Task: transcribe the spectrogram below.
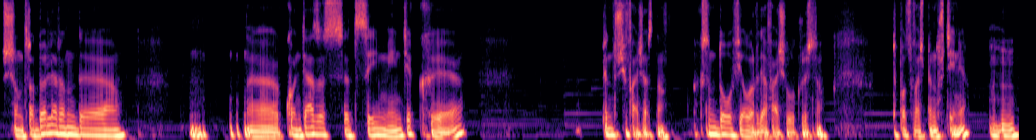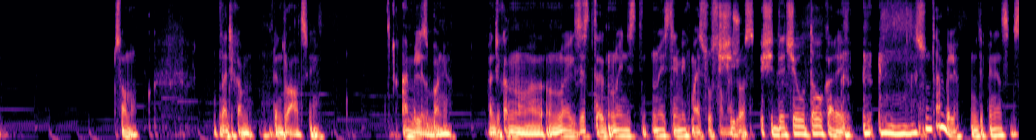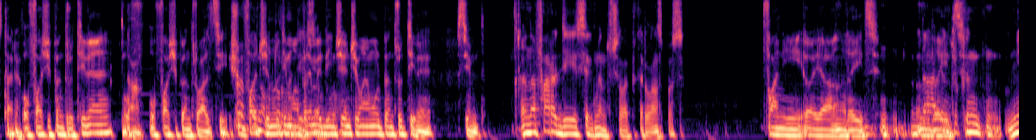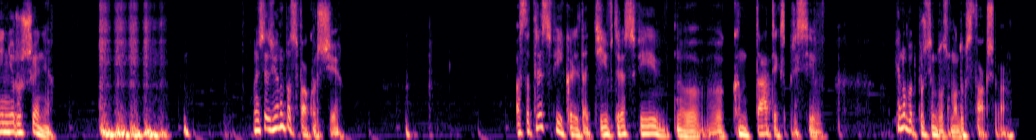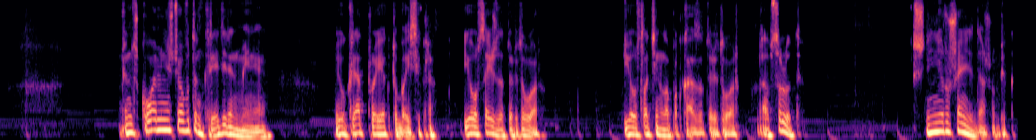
Și într-al doilea rând, uh, uh, contează să ții minte că pentru ce faci asta? Că sunt două feluri de a face lucrul ăsta. Tu poți să faci pentru tine Uh-huh. sau nu. Adică pentru alții. Ambele sunt bune. Adică nu, nu există, nu este, nu este nimic mai sus sau mai Și, jos. și de ce tău care e? Sunt ambele, în dependență de stare. O faci și pentru tine, o, Da. o faci și pentru alții. Și Am o fost faci în nocturnă, ultima de vreme din exemplu. ce în ce mai mult pentru tine, simt. În afară de segmentul acela pe care l-am spus. Fanii ăia înrăiți. Da, înrăiți. pentru că ne e rușine. În sens, eu nu pot să fac orice. Asta trebuie să fie calitativ, trebuie să fie uh, cântat expresiv. Eu nu pot pur și simplu să mă duc să fac ceva. Pentru că oamenii ăștia au avut încredere în mine. Eu au creat proiectul, basically. Eu o să aici datorită lor. Eu o să la tine la podcast datorită lor. Absolut. Și ne e rușine de dânsul un pic.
